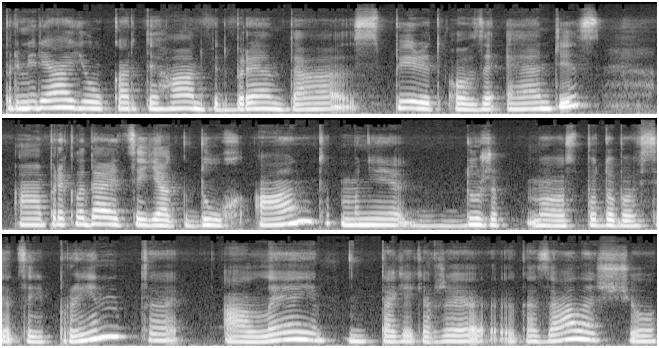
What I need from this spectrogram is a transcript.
Приміряю картиган від бренда Spirit of the Andes. Перекладається як дух Анд. Мені дуже сподобався цей принт, але, так як я вже казала, що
